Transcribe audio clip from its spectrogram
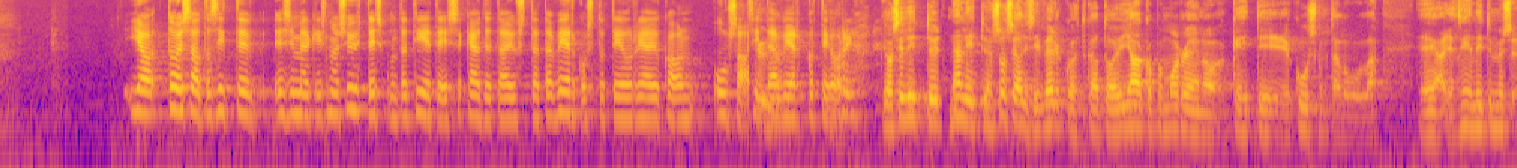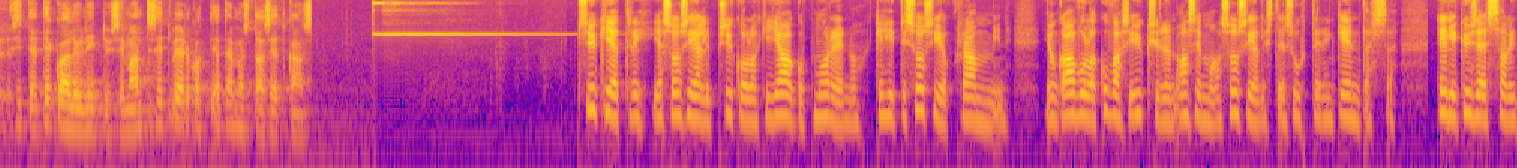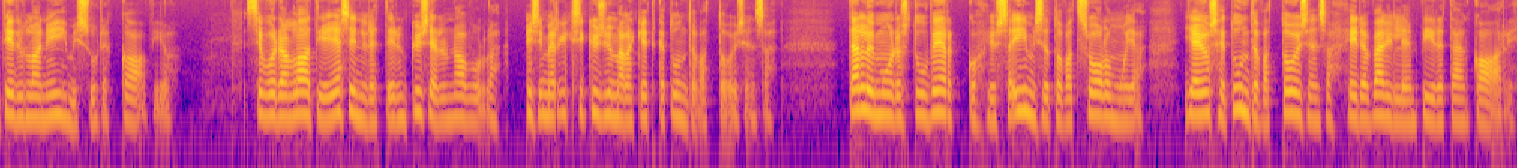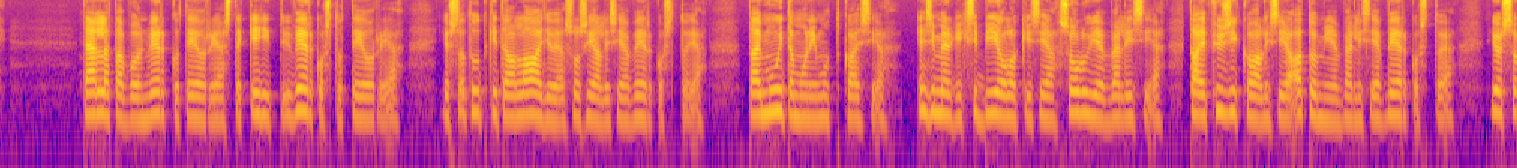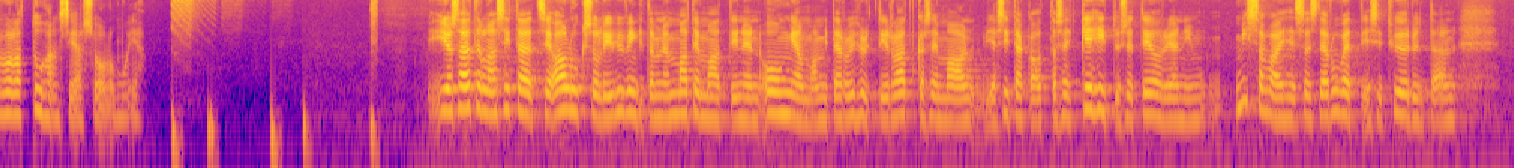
Ja toisaalta sitten esimerkiksi noissa yhteiskuntatieteissä käytetään just tätä verkostoteoriaa, joka on osa sitä Kyllä. verkkoteoriaa. Joo, se liittyy, nämä liittyy sosiaalisiin verkkoihin, jotka toi Jacob Moreno kehitti 60-luvulla. Ja, ja siihen liittyy myös, sitten tekoälyyn liittyy semanttiset verkot ja tämmöiset asiat kanssa. Psykiatri ja sosiaalipsykologi Jaakob Moreno kehitti sosiogrammin, jonka avulla kuvasi yksilön asemaa sosiaalisten suhteiden kentässä, eli kyseessä oli tietynlainen ihmissuhdekaavio. Se voidaan laatia jäsenille tehdyn kyselyn avulla, esimerkiksi kysymällä, ketkä tuntevat toisensa. Tällöin muodostuu verkko, jossa ihmiset ovat solmuja, ja jos he tuntevat toisensa, heidän välilleen piirretään kaari. Tällä tavoin verkkoteoriasta kehittyy verkostoteoria, jossa tutkitaan laajoja sosiaalisia verkostoja tai muita monimutkaisia, esimerkiksi biologisia, solujen välisiä tai fysikaalisia atomien välisiä verkostoja, joissa voi olla tuhansia solmuja. Jos ajatellaan sitä, että se aluksi oli hyvinkin tämmöinen matemaattinen ongelma, mitä ryhdyttiin ratkaisemaan ja sitä kautta se kehittyi se teoria, niin missä vaiheessa sitä ruvettiin sitten hyödyntämään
